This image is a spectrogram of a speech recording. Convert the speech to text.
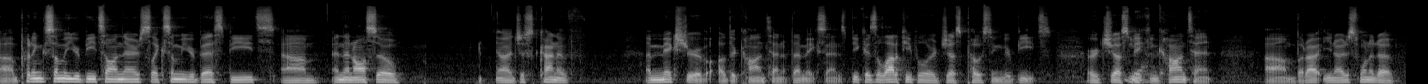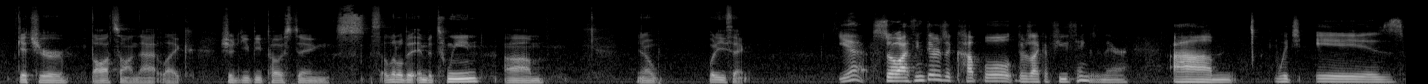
Uh, putting some of your beats on there, it's like some of your best beats, um, and then also uh, just kind of a mixture of other content, if that makes sense. Because a lot of people are just posting their beats or just yeah. making content. Um, but I, you know, I just wanted to get your thoughts on that. Like, Should you be posting a little bit in between? Um, you know, what do you think? Yeah, so I think there's a couple. There's like a few things in there, um, which is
